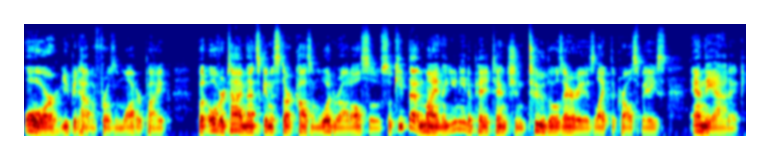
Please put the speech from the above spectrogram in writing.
Or you could have a frozen water pipe but over time, that's going to start causing wood rot also. So keep that in mind that you need to pay attention to those areas like the crawl space and the attic.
